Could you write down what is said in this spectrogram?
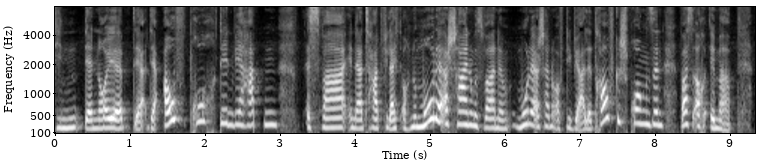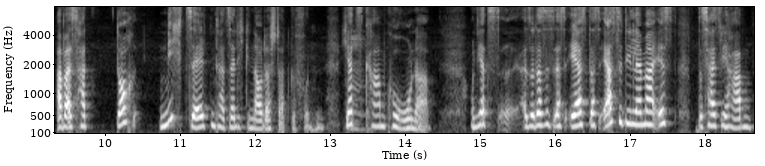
die, der neue, der, der Aufbruch, den wir hatten. Es war in der Tat vielleicht auch eine Modeerscheinung, es war eine Modeerscheinung, auf die wir alle draufgesprungen sind, was auch immer. Aber es hat doch nicht selten tatsächlich genau das stattgefunden. Jetzt mhm. kam Corona. Und jetzt, also das ist das erste, das erste Dilemma ist, das heißt, wir haben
